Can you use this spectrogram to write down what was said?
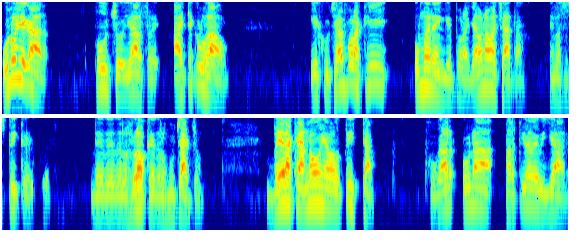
uno llegar, Pucho y Alfred, a este clubhouse y escuchar por aquí un merengue, por allá una bachata en los speakers de, de- los loques de los muchachos, ver a Cano y a Bautista jugar una partida de billar,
